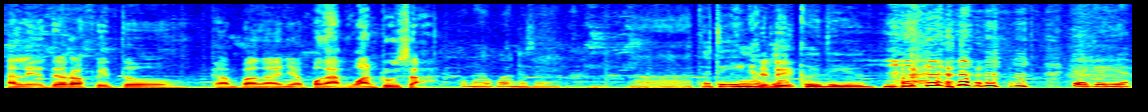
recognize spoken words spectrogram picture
Al-i'tiraf itu gampangannya pengakuan dosa. Pengakuan dosa. Ah, ah, tadi ingat Jadi- lagu itu ya. ya, Kang ya.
